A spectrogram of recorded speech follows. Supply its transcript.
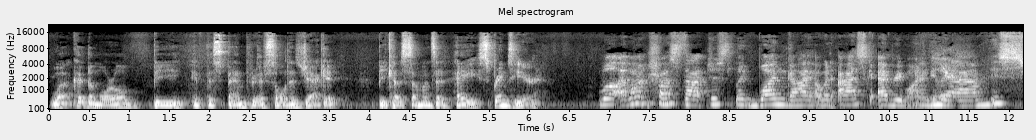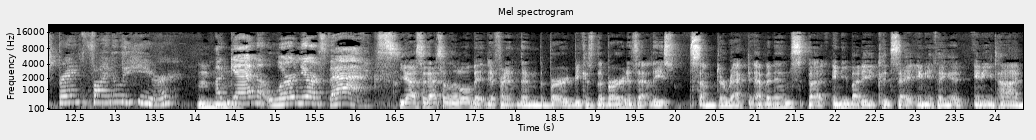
What could the moral be if the spendthrift sold his jacket because someone said, Hey, spring's here? Well, I wouldn't trust that just like one guy. I would ask everyone and be like, Yeah. "Is spring finally here?" Mhm. Again, learn your facts. Yeah, so that's a little bit different than the bird because the bird is at least some direct evidence, but anybody could say anything at any time.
